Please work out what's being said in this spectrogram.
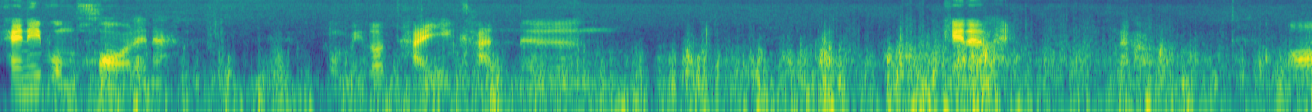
แค่นี้ผมพอเลยนะ ผมมีรถไถอีกคันหนึ่งแค่นั้นแหละนะครับอ้อ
